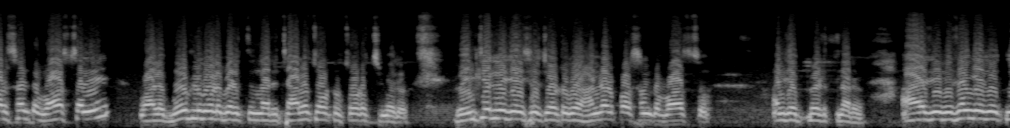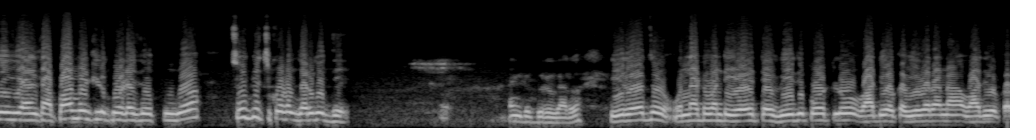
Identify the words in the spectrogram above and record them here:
పర్సెంట్ వాస్తుని వాళ్ళ బోర్డులు కూడా పెడుతున్నారు. చాలా చోట్ల చూడొచ్చు మీరు. వెంచర్లు చేసే చోట కూడా హండ్రెడ్ పర్సెంట్ వాస్తు. అని చెప్పి పెడుతున్నారు. అది విధంగా ఏదవుతుంది ఇలాంటి అపాయింట్మెంట్లు కూడా ఏదవుతుందో చూపించుకోవడం జరుగుద్ది. థ్యాంక్ యూ గురువు గారు ఈ రోజు ఉన్నటువంటి ఏదైతే వీధి పోట్లు వాటి యొక్క వివరణ వాటి యొక్క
